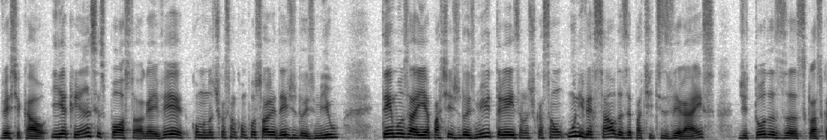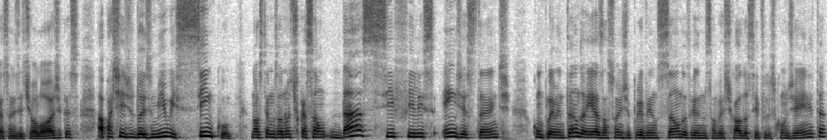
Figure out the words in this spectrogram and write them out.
vertical e a criança exposta ao HIV como notificação compulsória desde 2000. Temos aí, a partir de 2003, a notificação universal das hepatites virais, de todas as classificações etiológicas. A partir de 2005, nós temos a notificação da sífilis em gestante, complementando aí as ações de prevenção da transmissão vertical da sífilis congênita.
